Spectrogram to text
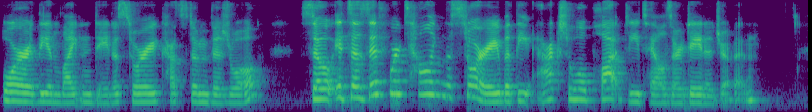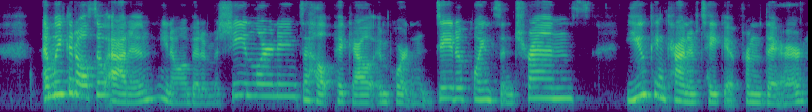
or the Enlighten Data Story custom visual. So it's as if we're telling the story, but the actual plot details are data driven. And we could also add in, you know, a bit of machine learning to help pick out important data points and trends. You can kind of take it from there.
